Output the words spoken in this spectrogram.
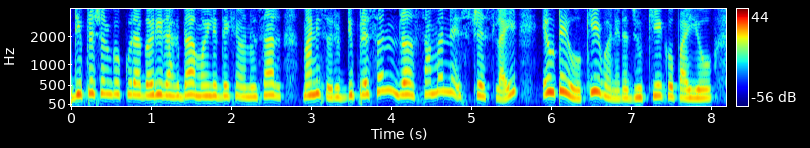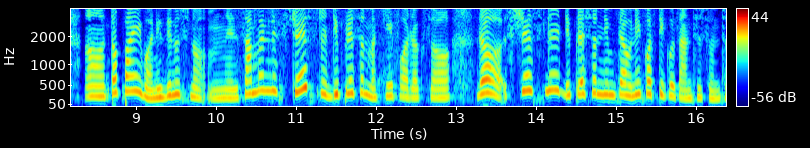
डिप्रेसनको कुरा गरिराख्दा मैले देखे अनुसार मानिसहरू डिप्रेसन र सामान्य स्ट्रेसलाई एउटै हो कि भनेर झुकिएको पाइयो। तपाईँ भनिदिनुहोस् न सामान्य स्ट्रेस र डिप्रेसनमा के फरक छ? र स्ट्रेसले डिप्रेसन निम्त्याउने कतिको चान्सेस हुन्छ?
